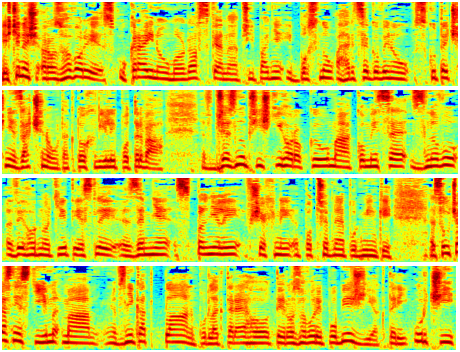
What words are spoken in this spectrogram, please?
Ještě než rozhovory s Ukrajinou, Moldavskem, případně i Bosnou a Hercegovinou skutečně začnou, tak to chvíli potrvá. V březnu příštího roku má komise znovu vyhodnotit, jestli země splnily všechny potřebné podmínky. Současně s tím má vznikat plán, podle kterého ty rozhovory poběží a který určí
